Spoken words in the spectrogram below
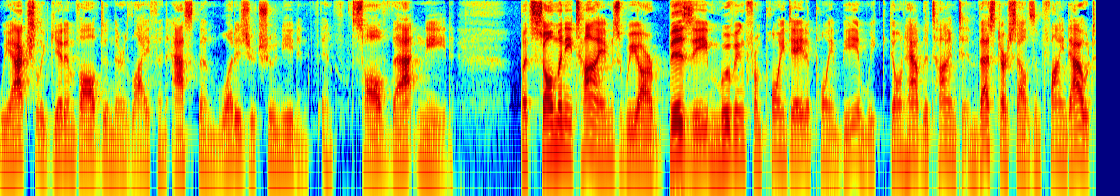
we actually get involved in their life and ask them, What is your true need? and, and solve that need. But so many times we are busy moving from point A to point B, and we don't have the time to invest ourselves and find out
